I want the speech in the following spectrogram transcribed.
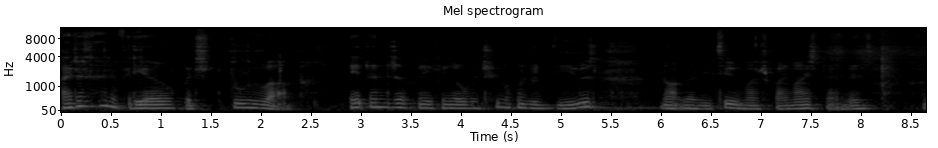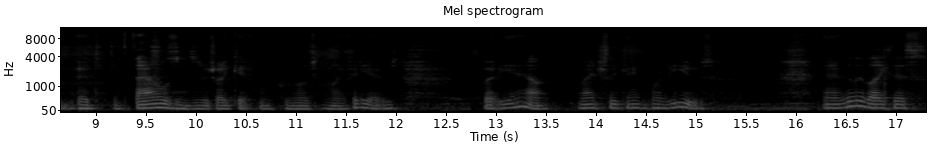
I just had a video which blew up. It ended up making over 200 views, not really too much by my standards, compared to the thousands which I get from promoting my videos, but yeah, I'm actually getting more views. And I really like this,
